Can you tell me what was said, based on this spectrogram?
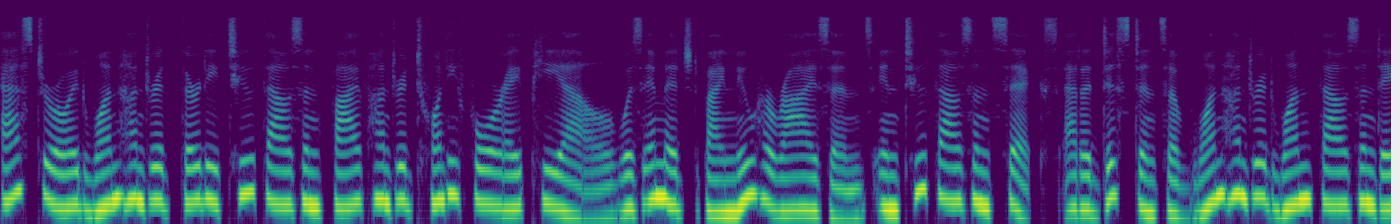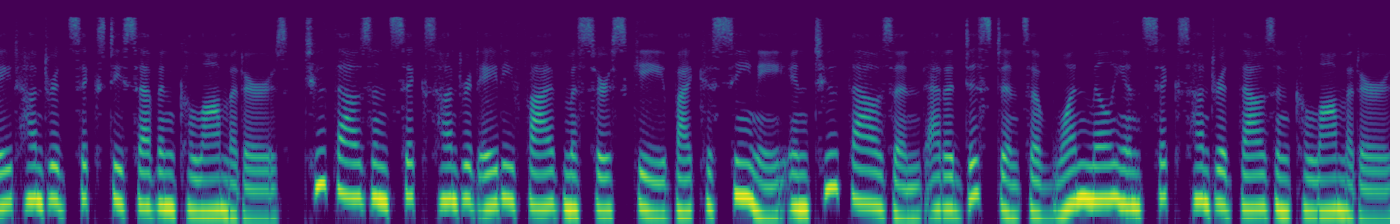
Asteroid 132524 APL was imaged by New Horizons in 2006 at a distance of 101,867 km, 2685 Masursky by Cassini in 2000 at a distance of 1,600,000 km,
